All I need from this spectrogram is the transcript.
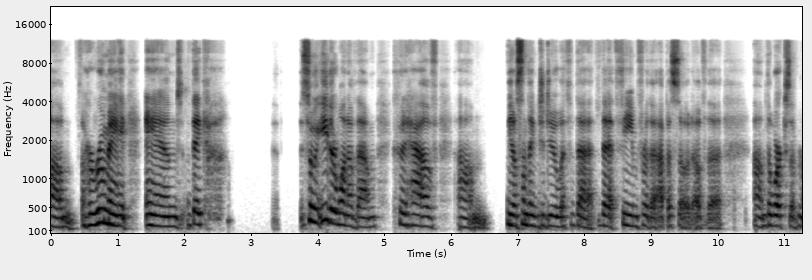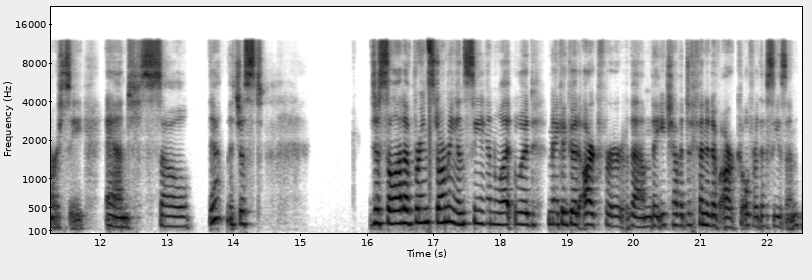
um her roommate and they so either one of them could have um you know something to do with that that theme for the episode of the um the works of mercy and so yeah it's just just a lot of brainstorming and seeing what would make a good arc for them they each have a definitive arc over the season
